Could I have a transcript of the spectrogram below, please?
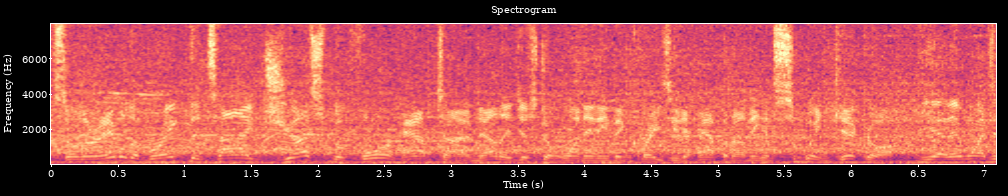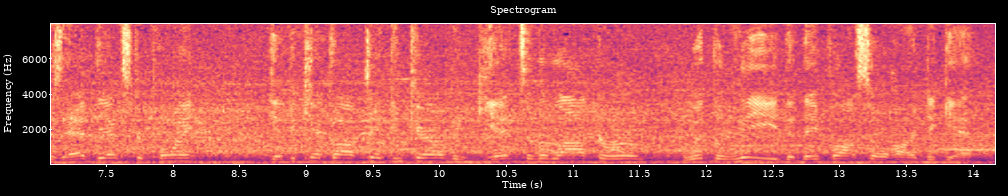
So they're able to break the tie just before halftime. Now they just don't want anything crazy to happen on the ensuing kickoff. Yeah, they want to just add the extra point, get the kickoff taken care of, and get to the locker room with the lead that they fought so hard to get.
